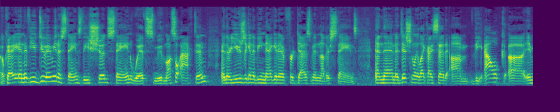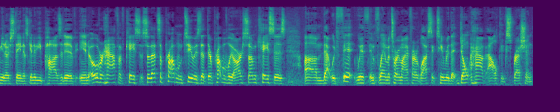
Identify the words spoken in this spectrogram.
Okay, and if you do immunostains, these should stain with smooth muscle actin, and they're usually going to be negative for Desmin and other stains. And then additionally, like I said, um, the ALK uh, immunostain is going to be positive in over half of cases. So that's a problem too, is that there probably are some cases um, that would fit with inflammatory myofibroblastic tumor that don't have ALK expression.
